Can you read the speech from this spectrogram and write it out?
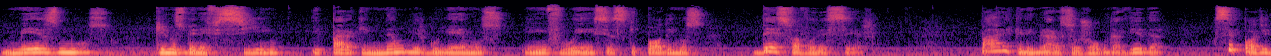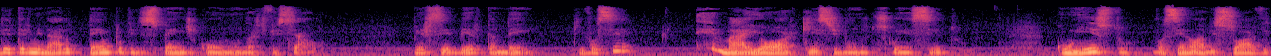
mesmo que nos beneficiem e para que não mergulhemos em influências que podem nos desfavorecer. Para equilibrar o seu jogo da vida, você pode determinar o tempo que despende com o mundo artificial. Perceber também que você é maior que este mundo desconhecido. Com isto, você não absorve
